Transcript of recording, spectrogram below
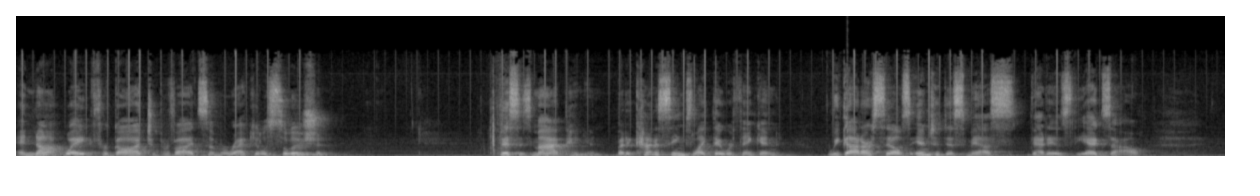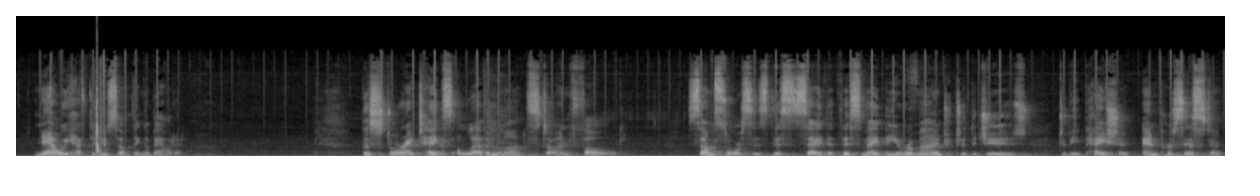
and not wait for God to provide some miraculous solution. This is my opinion, but it kind of seems like they were thinking, we got ourselves into this mess, that is, the exile. Now we have to do something about it. The story takes 11 months to unfold. Some sources this, say that this may be a reminder to the Jews to be patient and persistent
